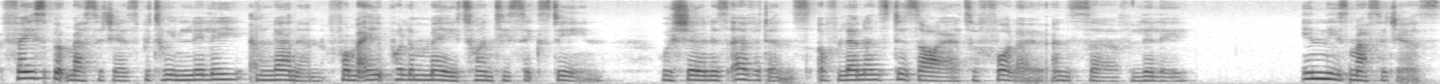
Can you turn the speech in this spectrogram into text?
Facebook messages between Lilley and Lennon from April and May 2016 were shown as evidence of Lennon's desire to follow and serve Lilley. In these messages,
